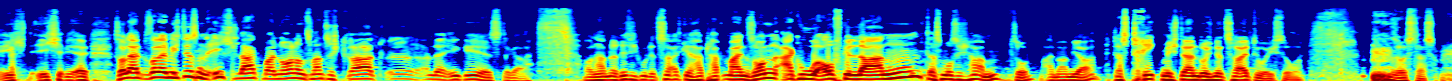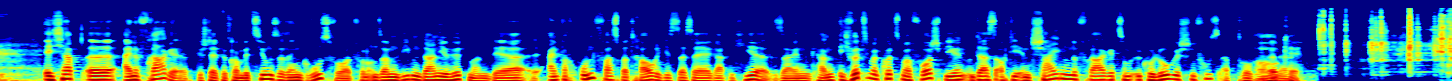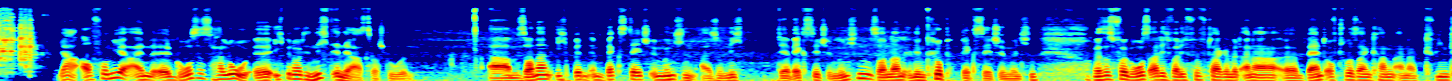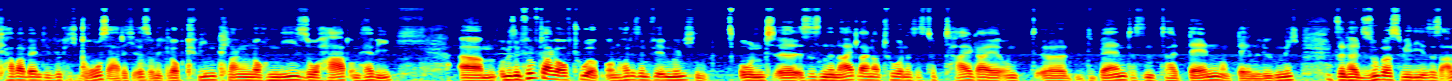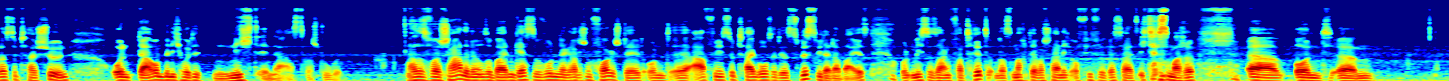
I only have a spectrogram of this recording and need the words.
Ich, ich, äh, soll er, soll er mich dissen? Ich lag bei 29 Grad äh, an der Ägäis, Digga. Und habe eine richtig gute Zeit gehabt, habe meinen Sonnenakku aufgeladen. Das muss ich haben, so, einmal im Jahr. Das trägt mich dann durch eine Zeit durch, so. so ist das. Ich habe äh, eine Frage gestellt bekommen, beziehungsweise ein Grußwort von unserem lieben Daniel Höhtmann, der äh, einfach unfassbar traurig ist, dass er ja gerade nicht hier sein kann. Ich würde sie mal kurz mal vorspielen und da ist auch die entscheidende Frage zum ökologischen Fußabdruck drin. Okay. Ja, auch von mir ein äh, großes Hallo. Äh, ich bin heute nicht in der Astra-Stube. ähm, sondern ich bin im Backstage in München. Also nicht der Backstage in München, sondern in dem Club Backstage in München. Und das ist voll großartig, weil ich fünf Tage mit einer äh, Band auf Tour sein kann, einer Queen Coverband, die wirklich großartig ist. Und ich glaube, Queen klang noch nie so hart und heavy. Ähm, und wir sind fünf Tage auf Tour und heute sind wir in München. Und äh, es ist eine Nightliner-Tour und es ist total geil. Und äh, die Band, das sind halt Dänen und Dänen lügen nicht, sind halt super sweetie, es ist alles total schön. Und darum bin ich heute nicht in der Astra-Stube. Das ist voll schade, denn unsere beiden Gäste wurden ja gerade schon vorgestellt und äh, A finde ich es total großartig, dass Swiss wieder dabei ist und mich sozusagen vertritt und das macht er wahrscheinlich auch viel, viel besser, als ich das mache. Äh, und ähm,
